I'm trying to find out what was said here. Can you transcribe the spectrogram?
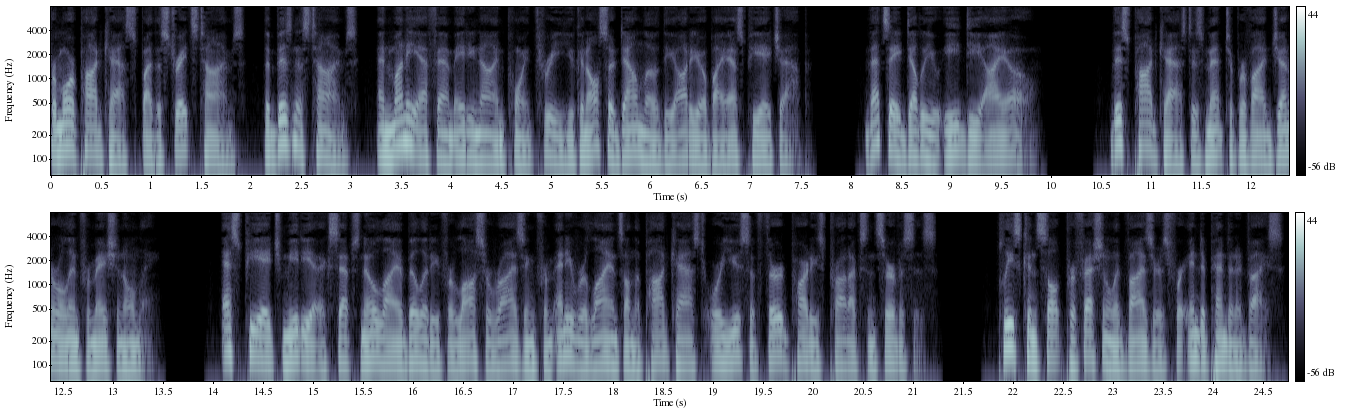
For more podcasts by The Straits Times, The Business Times, and Money FM 89.3, you can also download the AWEDIO by SPH app. That's A W E D I O. This podcast is meant to provide general information only. SPH Media accepts no liability for loss arising from any reliance on the podcast or use of third parties' products and services. Please consult professional advisors for independent advice.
